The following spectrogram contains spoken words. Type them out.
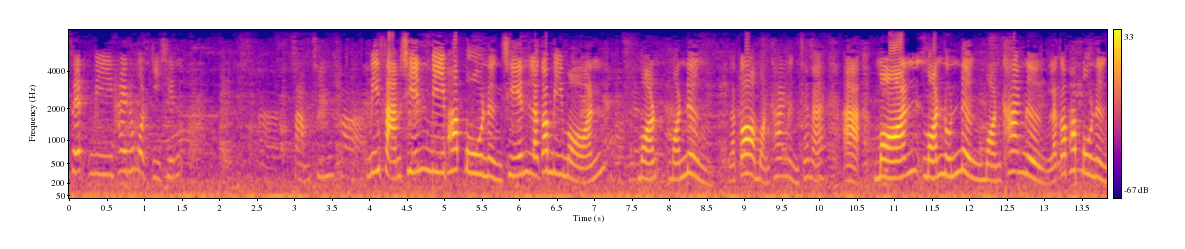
เซตมีให้ทั้งหมดกี่ชิ้นอ่า สามชิ้นค่ะ มี 3 ชิ้น มีผ้าปู 1 ชิ้น แล้วก็มีหมอน หมอน หมอนหนึ่ง แล้วก็หมอนข้างหนึ่งใช่ไหมอ่า หมอน หมอนหนุนหนึ่ง หมอนข้างหนึ่ง แล้วก็ผ้าปูหนึ่ง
